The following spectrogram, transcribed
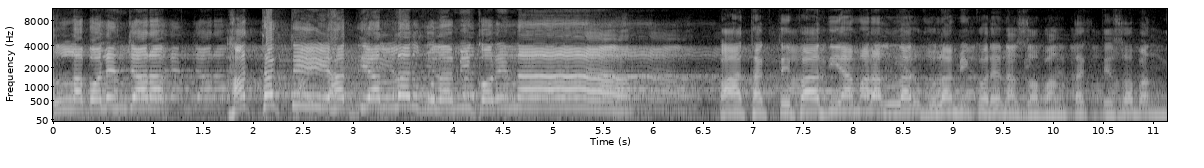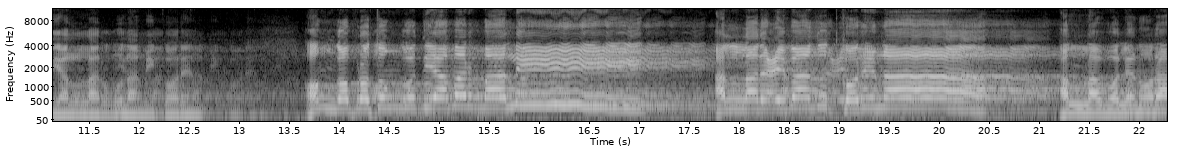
আল্লাহ বলেন, যারা হাত থাকতে হাত দিয়ে আল্লাহর গোলামি করে না পা থাকতে পা দিয়ে আমার আল্লাহর গোলামি করে না, জবান থাকতে জবান দিয়ে আল্লাহর গোলামি করেন। অঙ্গ প্রত্যঙ্গ দিয়ে আমার মালিক আল্লাহর ইবাদত করে না। আল্লাহ বলেন, ওরা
